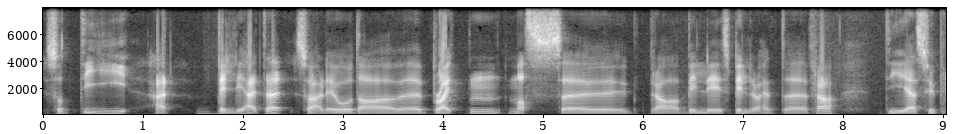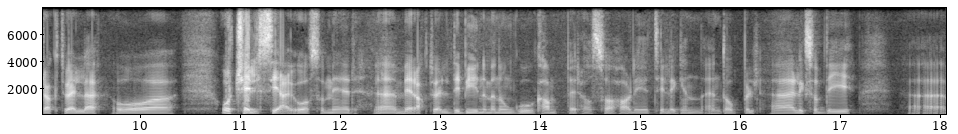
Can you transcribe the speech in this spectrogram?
så de er veldig heite. Så er det jo da Brighton, masse bra, billig spillere å hente fra de er superaktuelle. Og, og, Chelsea er jo også mer, eh, mer, aktuelle. De begynner med noen gode kamper, og så har de i tillegg en, en dobbel. Eh, liksom de, eh,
